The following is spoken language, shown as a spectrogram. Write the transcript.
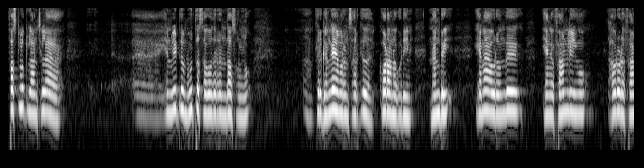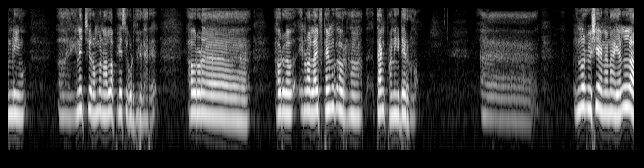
ஃபஸ்ட் லுக் லான்ச்சில் என் வீட்டு மூத்த சகோதரன் தான் சொல்லணும். திரு கங்கை அமரன் சாருக்கு கோடான கொடி நன்றி. ஏன்னா அவர் வந்து எங்கள் ஃபேமிலியும் அவரோட ஃபேமிலியும் இணைச்சி ரொம்ப நல்லா பேசி கொடுத்துருக்காரு. அவரோட அவருக்கு என்னோடய லைஃப் டைமுக்கு அவர் நான் தேங்க் பண்ணிக்கிட்டே இருக்கணும். இன்னொரு விஷயம் என்னென்னா எல்லா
